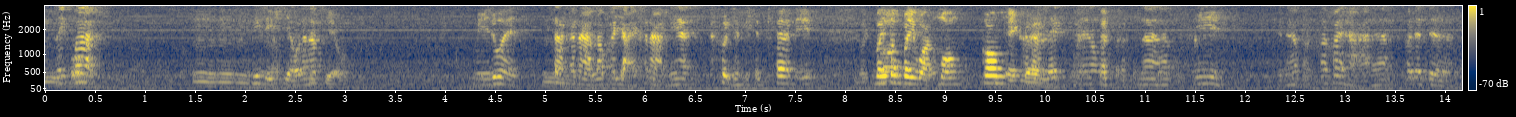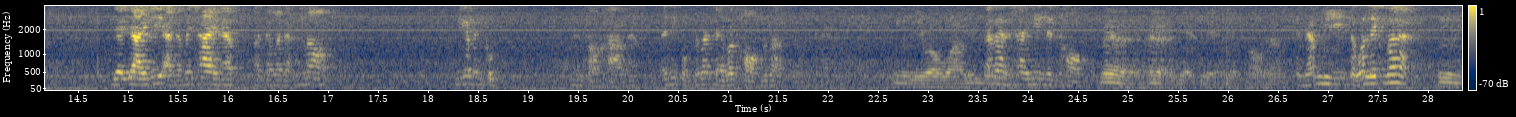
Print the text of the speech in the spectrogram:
มเล็กมากอืมอืมอืมนี่สีเขียวนะครับสีเขียวมีด้วยอืมแต่ขนาดเราขยายขนาดเนี้ยเรายังเห็นแค่นี้แล้วก็ไม่ต้องไปหวังมองกล้องเอ็กซ์ขนาดเลยเล็กไม่ต้องนะครับ นี่เห็นนะครับ ค่อยๆหานะครับ ก็จะเจอใหญ่ๆนี่อาจจะไม่ใช่นะครับ อาจจะมาจากข้างนอก นี่ก็เป็นกลุ่ม หนึ่งสองขาวนะครับอันนี้ผมไม่มั่นใจว่าทองหรือเปล่าอืมมีวาววาวนี่อันน่าจะใช่นี่เป็นทองเออเออเนี่ยเนี่ยเนี่ยทองแล้วเห็นนะมีแต่ว่าเล็กมากอืม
